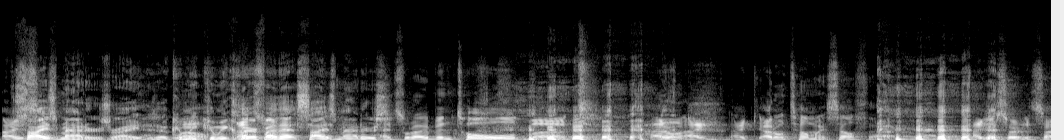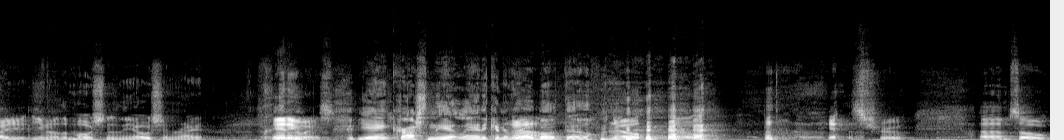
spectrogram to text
ice. size matters, right? Is that- can we Well, can we that's clarify what- that size matters? That's what I've been told, but I don't. I, I I don't tell myself that. I just started to tell you, you know, the motion in the ocean, right? Anyways, You ain't crossing the Atlantic in a No. rowboat, though. no, no. yeah, it's true. Um, so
